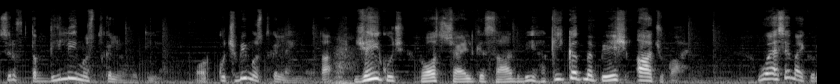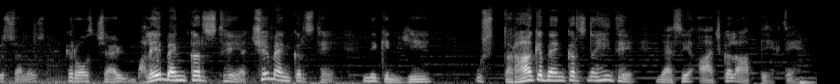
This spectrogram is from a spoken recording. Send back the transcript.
सिर्फ़ तब्दीली मुस्तकिल होती है। और कुछ भी मुश्किल नहीं होता, यही कुछ रॉस चाइल्ड के साथ भी हकीकत में पेश आ चुका है। वो ऐसे माइक्रोस फेलोज के रॉस चाइल्ड भले बैंकर्स थे, अच्छे बैंकर्स थे, लेकिन ये उस तरह के बैंकर्स नहीं थे जैसे आजकल आप देखते हैं।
